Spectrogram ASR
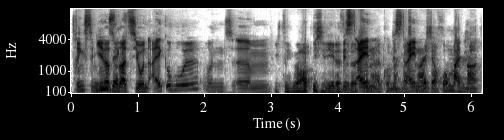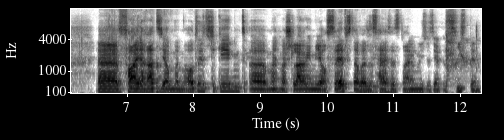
trinkst in jeder Weg. Situation Alkohol und ähm, Ich trinke überhaupt nicht in jeder Bist Situation ein- Alkohol. bist Manchmal ein- fahre ich auch rum, manchmal äh, fahre ich auch mit dem Auto durch die Gegend. Äh, manchmal schlage ich mich auch selbst, aber das heißt jetzt lange nicht, dass ich aggressiv bin.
